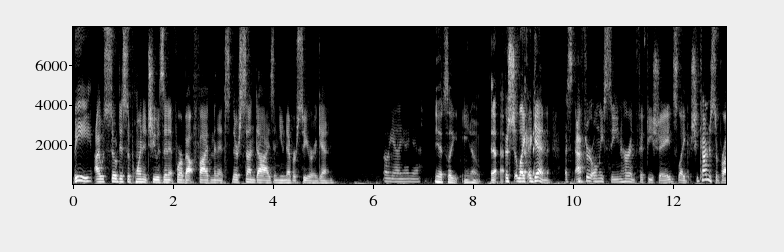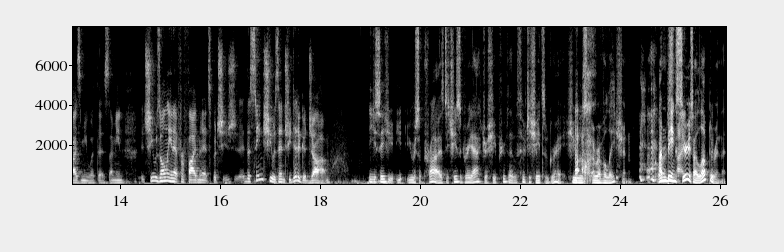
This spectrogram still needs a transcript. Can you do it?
B, I was so disappointed she was in it for about five minutes. Their son dies and you never see her again. oh yeah, yeah, yeah. Yeah, it's like you know, uh, 'Cause she- like again, after only seeing her in Fifty Shades, like she kind of surprised me with this. I mean, she was only in it for five minutes, but she, she the scene she was in, she did a good job. You say you, you you were surprised. She's a great actress. She proved that with Fifty Shades of Grey. She was a revelation. I'm being course, I- serious. I loved her in that.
